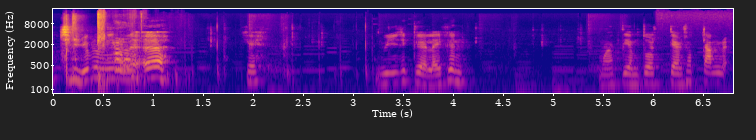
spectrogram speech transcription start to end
กูฉีกไปตรงนี้มันเลยเออโอเควีจะเกิดอะไรขึ้น มาเตรียมตัวเตรียมช็อตกันเลย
